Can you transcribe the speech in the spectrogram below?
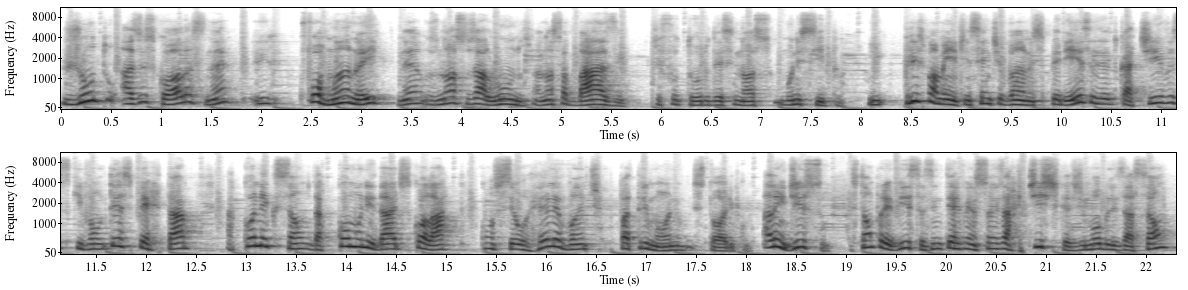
junto às escolas, né, e formando aí, né, os nossos alunos, a nossa base de futuro desse nosso município. E principalmente incentivando experiências educativas que vão despertar a conexão da comunidade escolar com seu relevante patrimônio histórico. Além disso, estão previstas intervenções artísticas de mobilização,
